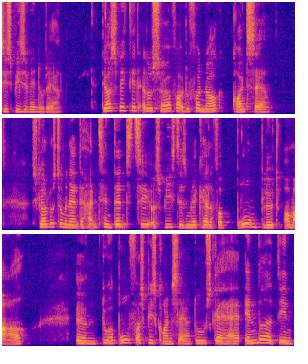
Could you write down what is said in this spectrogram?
de spisevindue det er. Det er også vigtigt, at du sørger for, at du får nok grøntsager. Skjoldbrugsdominante har en tendens til at spise det, som jeg kalder for brun, blødt og meget. Øhm, du har brug for at spise grøntsager. Du skal have ændret din,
